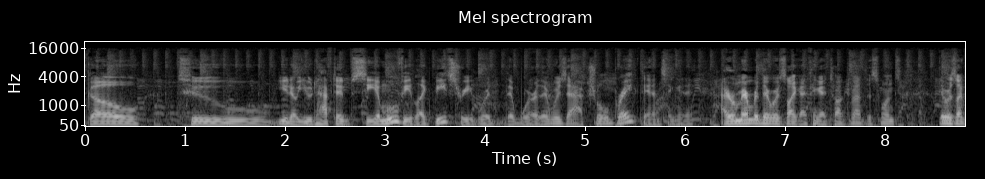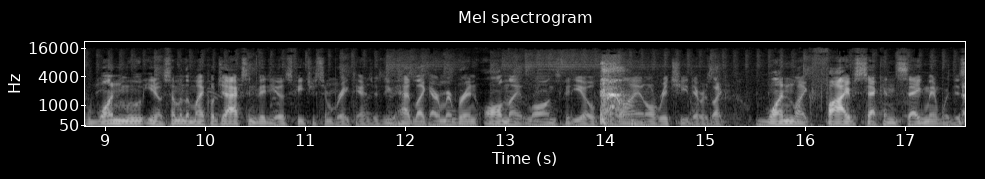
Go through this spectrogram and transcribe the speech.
go to, you know, you'd have to see a movie like Beat Street where where there was actual breakdancing in it. I remember there was like, I think I talked about this once. There was like one movie, you know, some of the Michael Jackson videos featured some breakdancers. You had like, I remember in All Night Long's video by Lionel Richie, there was like one like five second segment where this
